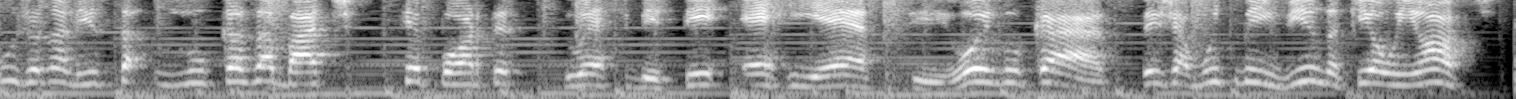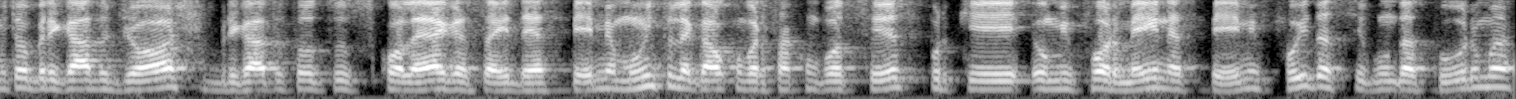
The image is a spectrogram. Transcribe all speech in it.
o jornalista Lucas Abate, repórter do SBT RS. Oi, Lucas, seja muito bem-vindo aqui ao In Off. Muito obrigado, Josh. Obrigado a todos os colegas aí da SPM. É muito legal conversar com vocês, porque eu me formei na SPM, fui da segunda turma,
